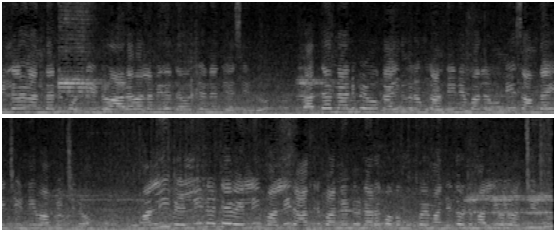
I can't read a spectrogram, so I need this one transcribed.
పిల్లలను అందరినీ కొట్టిండు. ఆడవాళ్ళ మీద దౌర్జన్యం చేసిండు. వద్దన్నాని మేము ఒక ఐదుగురం కంటి నెంబర్లో ఉండి సంధాయించి ఇంటికి పంపించినాం. మళ్ళీ వెళ్ళినట్టే వెళ్ళి మళ్ళీ రాత్రి పన్నెండున్నరకు ఒక ముప్పై మందితో మళ్ళీ కూడా వచ్చిండు.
